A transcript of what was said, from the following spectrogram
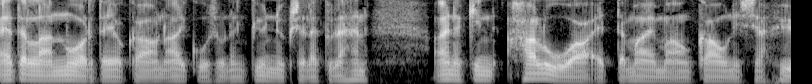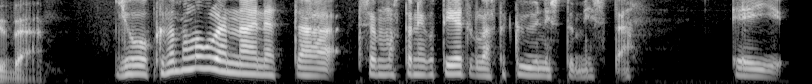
Ajatellaan nuorta, joka on aikuisuuden kynnyksellä. Kyllähän ainakin haluaa, että maailma on kaunis ja hyvä. Joo, kyllä mä luulen näin, että semmoista niinku tietynlaista kyynistymistä ei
